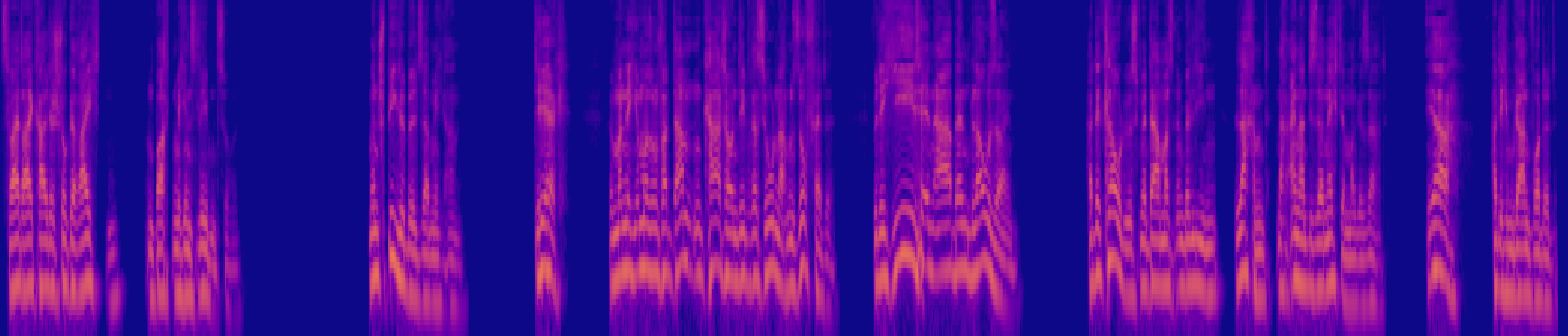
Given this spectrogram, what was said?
Zwei, drei kalte Schlucke reichten und brachten mich ins Leben zurück. Mein Spiegelbild sah mich an. Dirk, wenn man nicht immer so einen verdammten Kater und Depression nach dem Suff hätte, würde ich jeden Abend blau sein. Hatte Claudius mir damals in Berlin lachend nach einer dieser Nächte mal gesagt. Ja, hatte ich ihm geantwortet,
